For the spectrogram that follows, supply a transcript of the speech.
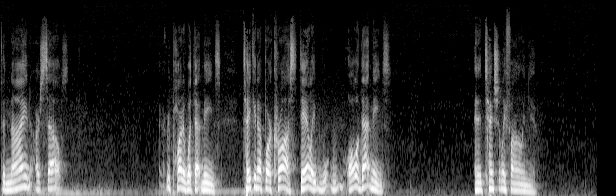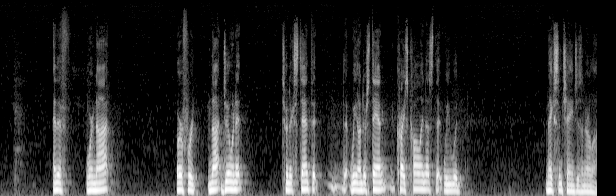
denying ourselves? Every part of what that means, taking up our cross daily, all of that means, and intentionally following you. And if we're not, or if we're not doing it to an extent that, that we understand Christ calling us, that we would make some changes in our lives.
